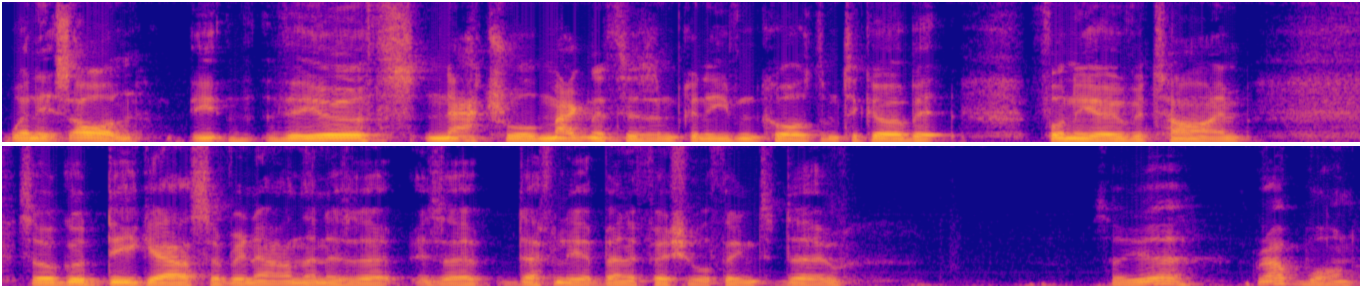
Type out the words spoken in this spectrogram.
when it's on. The earth's natural magnetism can even cause them to go a bit funny over time. So a good degauss every now and then is a is a definitely a beneficial thing to do. So yeah grab one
